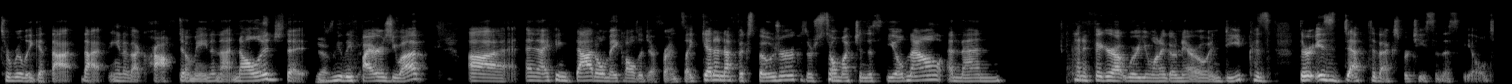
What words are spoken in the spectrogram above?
to really get that that you know that craft domain and that knowledge that really fires you up? Uh, and i think that'll make all the difference. Like get enough exposure because there's so much in this field now and then kind of figure out where you want to go narrow and deep because there is depth of expertise in this field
